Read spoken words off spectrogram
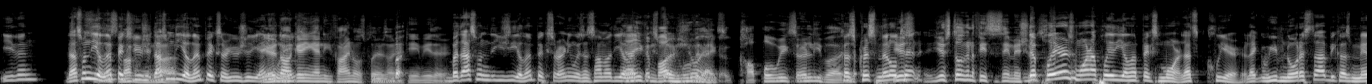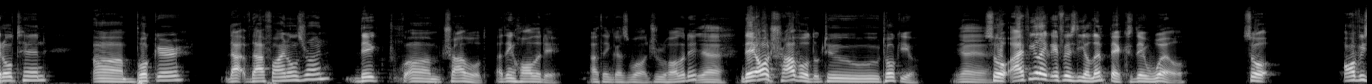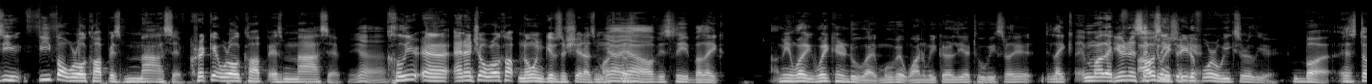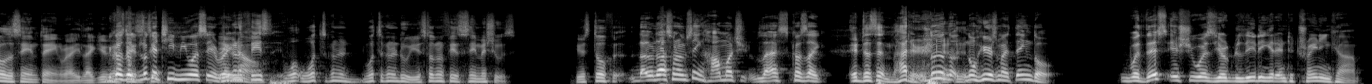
even. That's when the Olympics usually. That's when the Olympics are usually. you're not getting any finals players on But- your team either. But that's when the, usually the Olympics are anyways, and some of the yeah, you can probably move it like a couple weeks early, but because Chris you're, Middleton, you're still gonna face the same issue. The players want to play the Olympics more. That's clear. Like we've noticed that because Middleton, uh, Booker, that that finals run, they um traveled. I think Holiday, I think as well, Jrue Holiday. yeah, They all traveled to Tokyo. yeah, yeah. So I feel like if it's the Olympics, they will. So obviously, FIFA World Cup is massive. Cricket World Cup is massive. yeah, Clear uh, NHL World Cup, no one gives a shit as much. yeah, yeah. Obviously, but like, I mean, what what can you do? Like, move it one week earlier, two weeks earlier? Like, it like, You're in a I was saying situation three to here. four weeks earlier, but it's still the same thing, right? Like, you're because like, look the at Team USA You're right gonna now. face what, what's gonna what's it gonna do? You're still gonna face the same issues. You're still. fa- Th- That's what I'm saying. How much less? Because like It doesn't matter. no, no, no, no. Here's my thing though. With this issue, is you're leading it into training camp.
